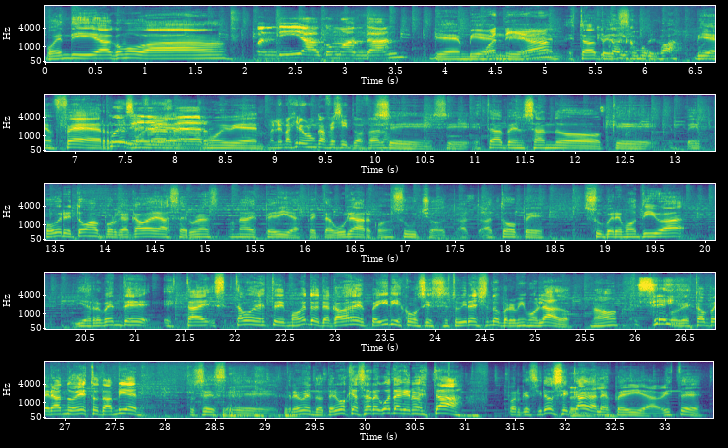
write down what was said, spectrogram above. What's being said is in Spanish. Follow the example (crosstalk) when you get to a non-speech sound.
Buen día, ¿cómo va? Buen día, ¿cómo andan? Bien, bien. Buen día. bien. Estaba ¿Qué tal? ¿Cómo les va? Bien, Fer. Muy bien, Fer. Muy bien. Me lo imagino con un cafecito, Fer. Sí, sí. Estaba pensando que eh, pobre Toma porque acaba de hacer una, una despedida espectacular con Sucho a, a tope, súper emotiva. Y de repente está, estamos en este momento que te acabas de despedir y es como si se estuvieran yendo por el mismo lado, ¿no? Sí. Porque está operando esto también. Entonces, eh, (laughs) tremendo. Tenemos que hacer de cuenta que no está, porque si no se caga la despedida, ¿viste?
